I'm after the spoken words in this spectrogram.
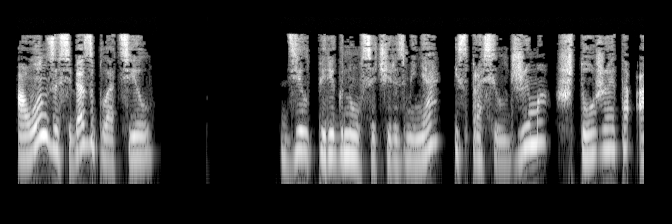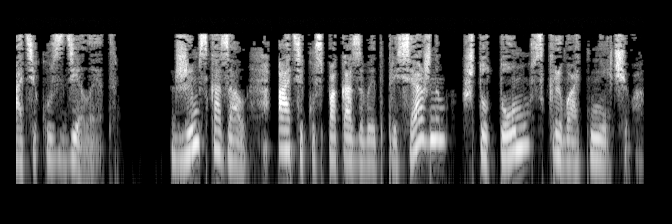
а он за себя заплатил». Дил перегнулся через меня и спросил Джима, что же это Атикус делает. Джим сказал, Атикус показывает присяжным, что Тому скрывать нечего.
